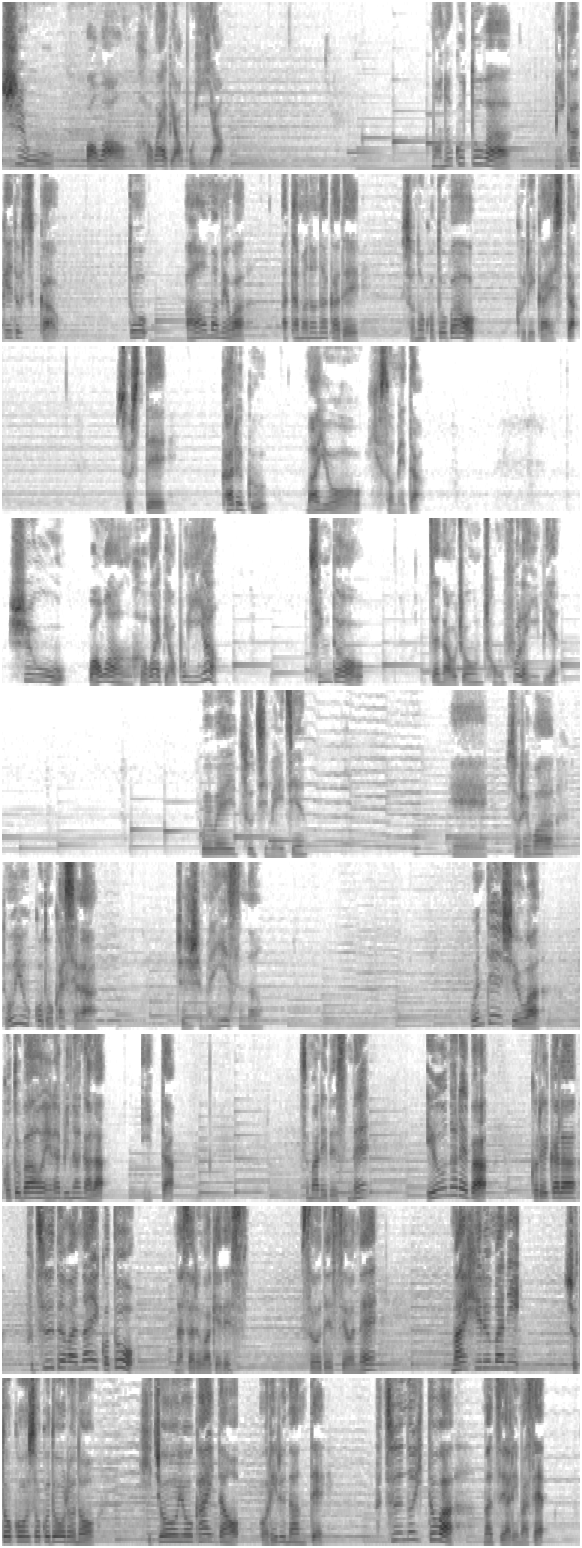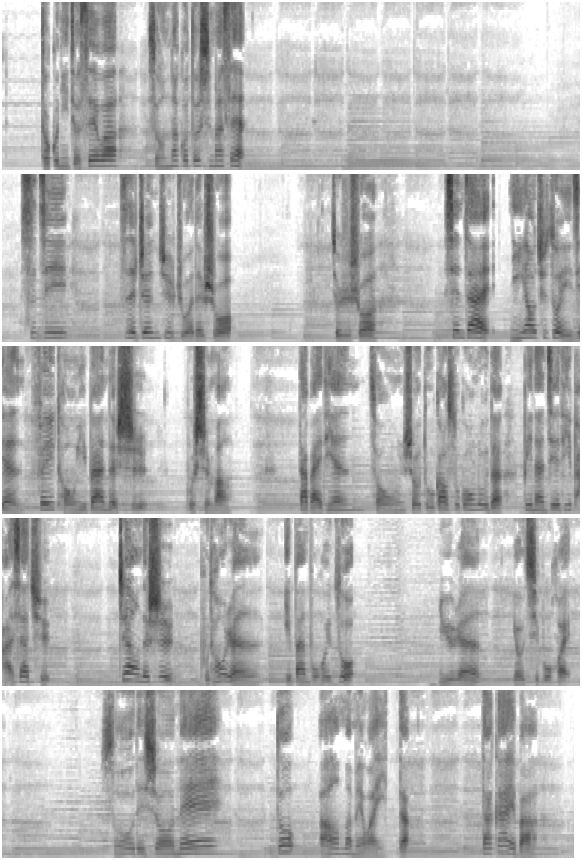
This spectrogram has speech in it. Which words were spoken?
事物往往和外表不一样。物事は見かけと違う。”と青豆は頭の中でその言葉を繰り返した。そして軽く眉を潜めた。事物往往和外表不一样。青豆 在脑中重复了一遍，微微蹙起眉间。え、それはどういうことかしら？这是什么意思呢？運転手は言葉を選びながら言った。つまりですね、言うなれば、これから普通ではないことをなさるわけです。そうですよね。真昼間に首都高速道路の非常用階段を降りるなんて普通の人はまずやりません。特に女性はそんなことしません。司机字斟句酌地说：“就是说，现在您要去做一件非同一般的事，不是吗？大白天从首都高速公路的避难阶梯爬下去，这样的事普通人一般不会做。”女人尤其不会。そうでしょうね。と青豆は言った。大概吧、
